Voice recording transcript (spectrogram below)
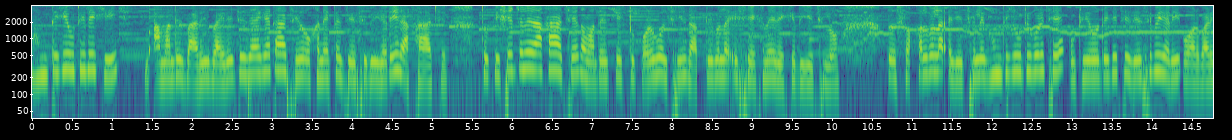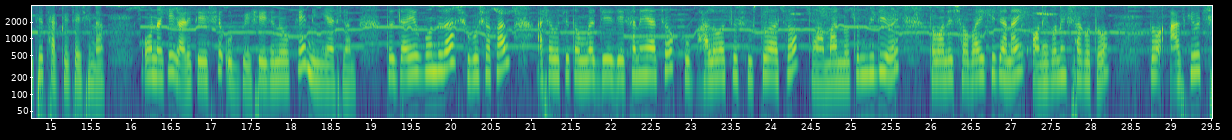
ঘুম থেকে উঠে দেখি আমাদের বাড়ির বাইরে যে জায়গাটা আছে, ওখানে একটা জেসিবি গাড়ি রাখা আছে। তো কিসের জন্য রাখা আছে তোমাদেরকে একটু পরে বলছি, রাত্রিবেলা এসে এখানে রেখে দিয়েছিল। তো সকালবেলা যে ছেলে ঘুম থেকে উঠে পড়েছে উঠে ও দেখেছে জেসিবি গাড়ি, ও আর বাড়িতে থাকতে চাইছে না। ও নাকি গাড়িতে এসে উঠবে, সেই জন্য ওকে নিয়ে আসলাম। তো যাই হোক বন্ধুরা, শুভ সকাল। আশা করছি তোমরা যে যেখানে আছো, খুব ভালো আছো, সুস্থ আছো। তো আমার নতুন ভিডিওয় তোমাদের সবাইকে জানাই অনেক অনেক স্বাগত। তো আজকে হচ্ছে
